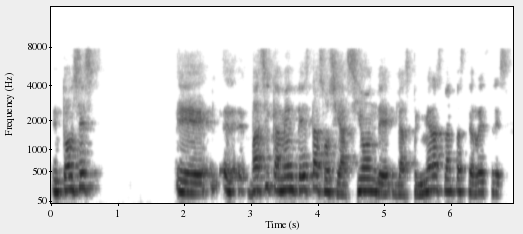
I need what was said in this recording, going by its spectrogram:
Entonces, eh, eh, básicamente esta asociación de las primeras plantas terrestres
